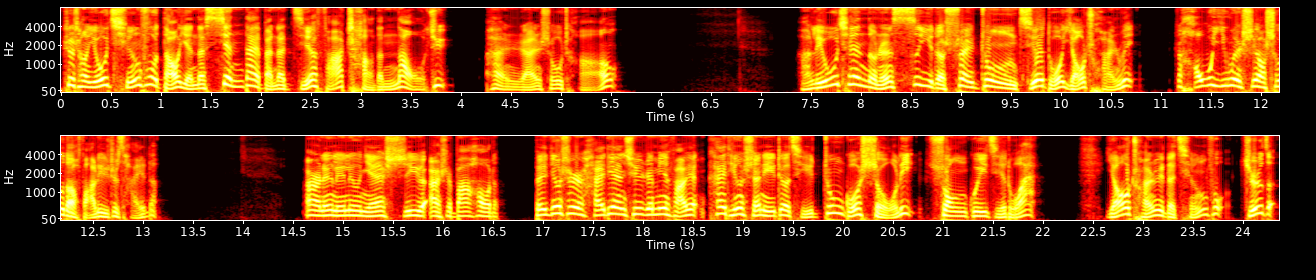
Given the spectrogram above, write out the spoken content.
这场由情妇导演的现代版的劫法场的闹剧黯然收场。啊！刘倩等人肆意的率众劫夺姚传瑞，这毫无疑问是要受到法律制裁的。二零零六年十一月二十八号的北京市海淀区人民法院开庭审理这起中国首例双规劫夺案，姚传瑞的情妇、侄子、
